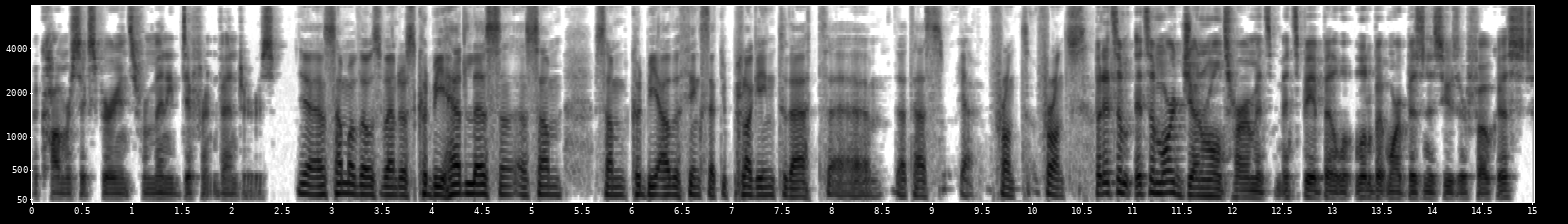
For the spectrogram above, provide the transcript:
a commerce experience from many different vendors. Yeah, some of those vendors could be headless, and some some could be other things that you plug into that um, that has yeah front fronts. But it's a it's a more general term. It's it's be a, bit, a little bit more business user focused.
